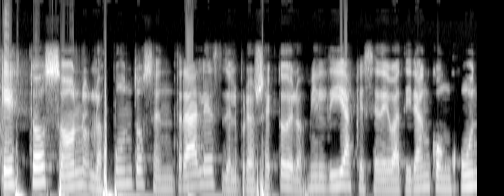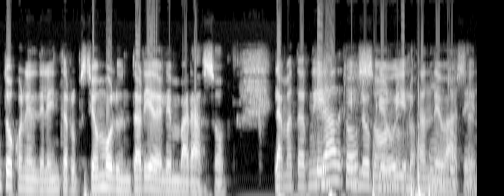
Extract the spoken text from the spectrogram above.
Estos son los puntos centrales del proyecto de los mil días que se debatirán conjunto con el de la interrupción voluntaria del embarazo. La maternidad es lo que hoy está en debate.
